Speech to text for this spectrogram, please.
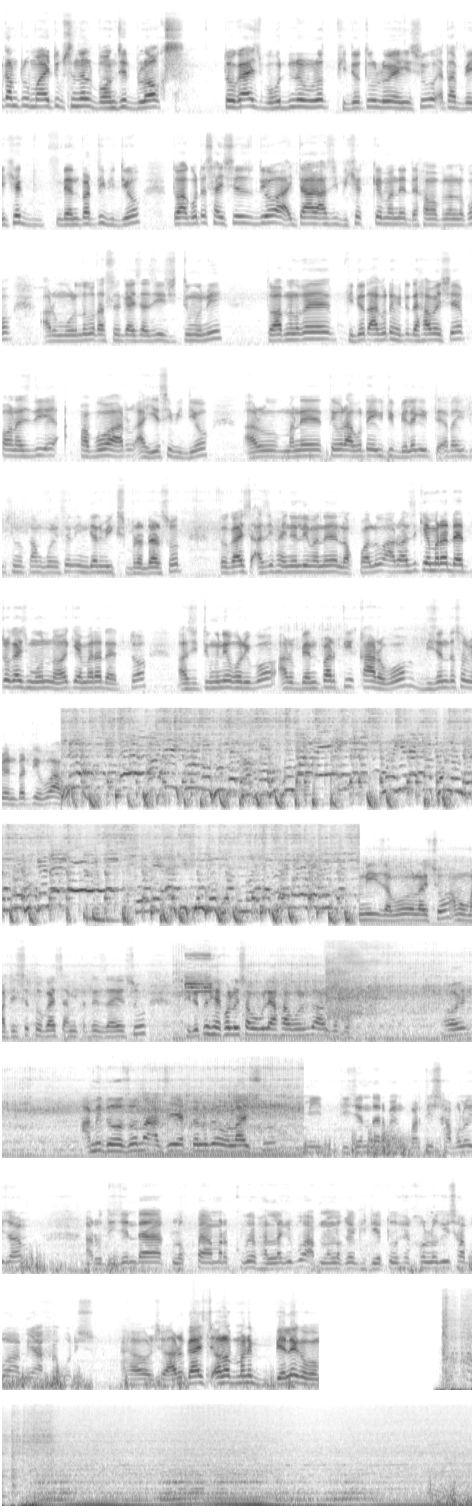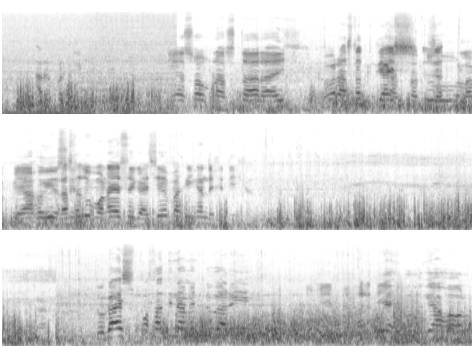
Welcome to my YouTube channel Banajit vlogs তো guys বহুত দিনৰ মূৰত ভিডিঅ'টো লৈ আহিছোঁ, এটা বিশেষ বেণ্ড পাৰ্টি ভিডিঅ' তো আগতে চাইছে যদিও, এতিয়া আজি বিশেষকৈ মানে দেখাম আপোনালোকক। আৰু মোৰ লগত আছে গাইজ আজি জিতুমণি। তো আপোনালোকে ভিডিঅ'ত আগতে হয়তো দেখা পাইছে, পোৱা নাই যদি, পাব আৰু আহি আছে ভিডিঅ' আৰু মানে তেওঁৰ আগতে ইউটিউব, বেলেগ এটা ইউটিউব চেনেল কাম কৰিছিল ইণ্ডিয়ান মিক্স ব্ৰাদাৰ্ছত তো। গাইজ আজি ফাইনেলি মানে লগ পালোঁ। আৰু আজি কেমেৰা দায়িত্ব গাইজ মোৰ নহয় কেমেৰা দায়িত্ব। জিতুমণিয়ে কৰিব। আৰু বেণ্ড পাৰ্টি কাৰ হ'ব? ডিজাইন দাসৰ বেণ্ড পাৰ্টি হ'ব আমি যাব ওলাইছোঁ আমাক মাতিছে। তো গাইছ আমি তাতে যাই আছোঁ। ভিডিঅ'টো শেষলৈ চাব বুলি আশা কৰিলোঁ আৰু ক'ব। হয় আমি দুজন আজি একেলগে ওলাইছোঁ। আমি ডিজেণ্ডাৰ বেংক পাৰ্টি চাবলৈ যাম। আৰু ডিজেণ্ডাক লগ পাই আমাৰ খুবেই ভালো লাগিব। আপোনালোকে ভিডিঅ'টো শেষলৈকে চাব আমি আশা কৰিছোঁ। আশা কৰিছোঁ। আৰু গাইছ অলপ মানে বেলেগ হ'ব। চাওক ৰাস্তা ৰাইজ। ৰাস্তাত অলপ বেয়া হৈ আছে। ৰাস্তাটো বনাই আছে গাইছে দেখি দি তো গাইছ পথাৰ দিনা আমি গাড়ী। আমি পথাৰেদি আহিবলগীয়া হ'ল।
